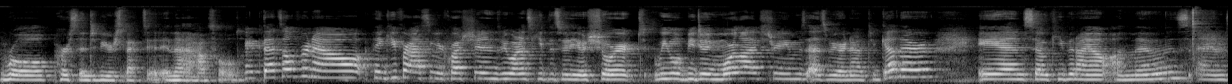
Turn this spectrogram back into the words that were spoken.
role person to be respected in that mm-hmm. household. That's all for now. Thank you for asking your questions. We wanted to keep this video short. We will be doing more live streams as we are now together. And so keep an eye out on those. And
